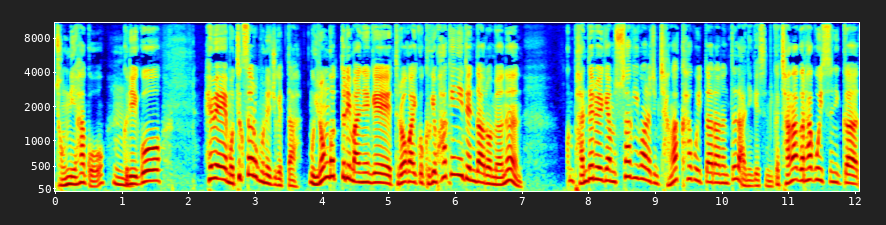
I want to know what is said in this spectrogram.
정리하고 음. 그리고 해외에 뭐 특사로 보내주겠다 뭐 이런 것들이 만약에 들어가 있고 그게 확인이 된다 그러면은 그럼 반대로 얘기하면 수사기관을 지금 장악하고 있다라는 뜻 아니겠습니까? 장악을 하고 있으니까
